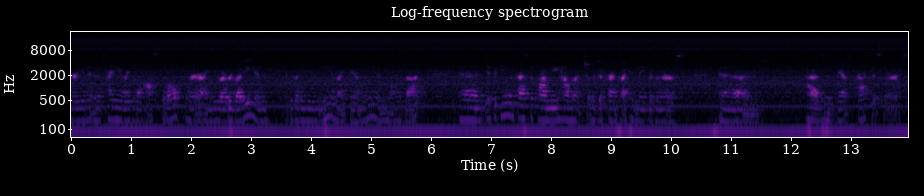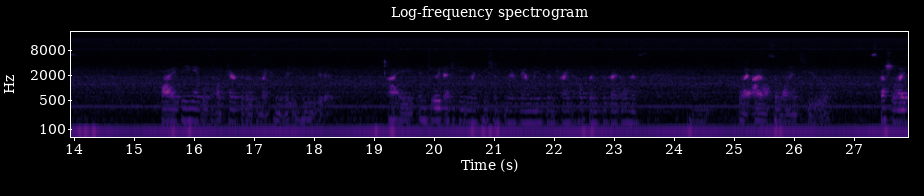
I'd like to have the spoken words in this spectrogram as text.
care unit in a tiny regional hospital where I knew everybody and everybody knew me and my family and all of that. And it became impressed upon me how much of a difference I could make as a nurse and as an advanced practice nurse by being able to help care for those in my community who needed it. I enjoyed educating my patients and their families and trying to help them prevent illness. Um, but I also wanted to specialize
